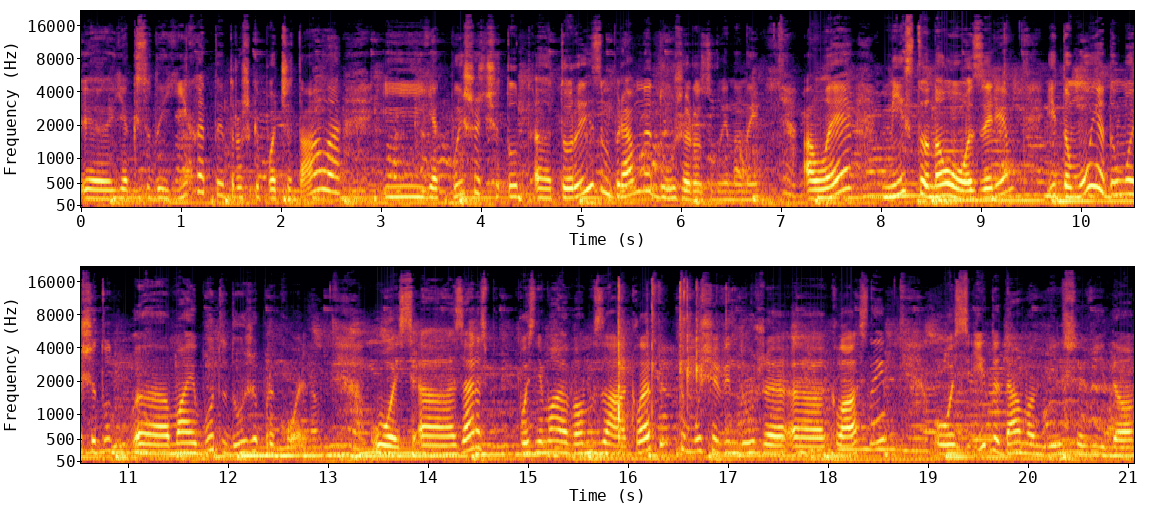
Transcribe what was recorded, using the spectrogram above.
е, як сюди їхати, трошки почитала, і як пишуть, що тут туризм прям не дуже розвинений, але місто на озері, і тому я думаю, що тут має бути дуже прикольно. Ось зараз познімаю вам заклад, тому що він дуже е, класний. Ось і додам вам більше відео.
